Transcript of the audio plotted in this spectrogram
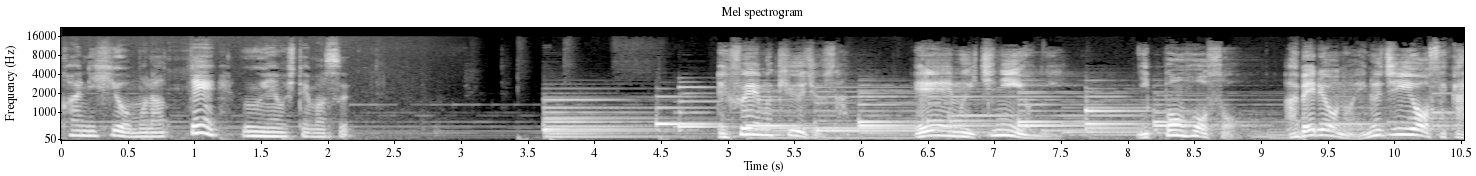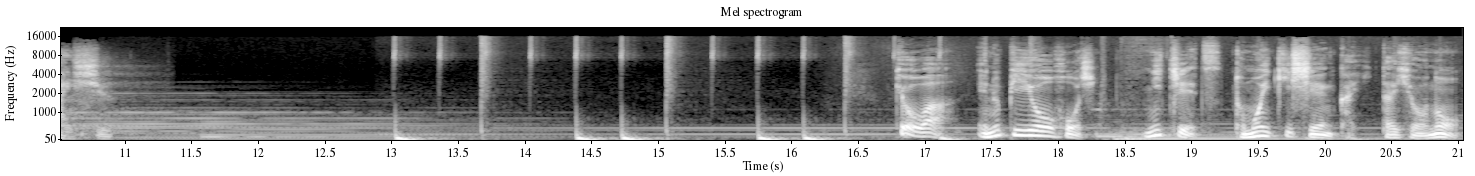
管理費用をもらって運営をしてます。FM93 AM1242 日本放送安倍亮の NGO 世界一周今日は NPO 法人日越友生支援会代表の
